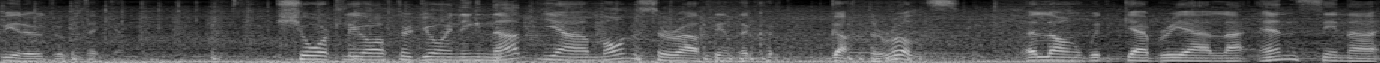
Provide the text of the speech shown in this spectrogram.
fyra utropstecken. Shortly after joining Nadja Montserrat in the Gutturals, along with Gabriella Encina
